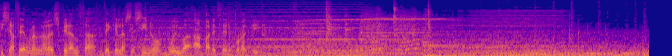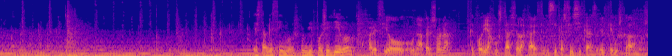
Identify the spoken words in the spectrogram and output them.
y se aferran a la esperanza de que el asesino vuelva a aparecer por aquí. Establecimos un dispositivo Apareció una persona que podía ajustarse a las características físicas del que buscábamos.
